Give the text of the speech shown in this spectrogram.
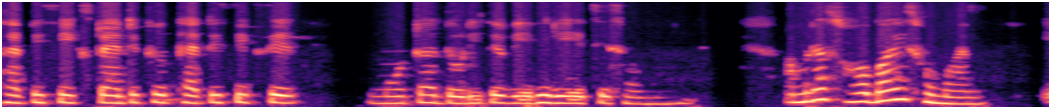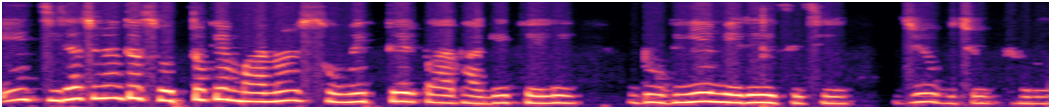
thirty six twenty four thirty সিক্সের মোটা দড়িতে বেঁধে দিয়েছে সমান আমরা সবাই সমান। এই চিরাচরিত সত্যকে মানুষ সমিত্বের পা ভাগে ফেলে ডুবিয়ে মেরে এসেছে যুগ যুগ ধরে।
